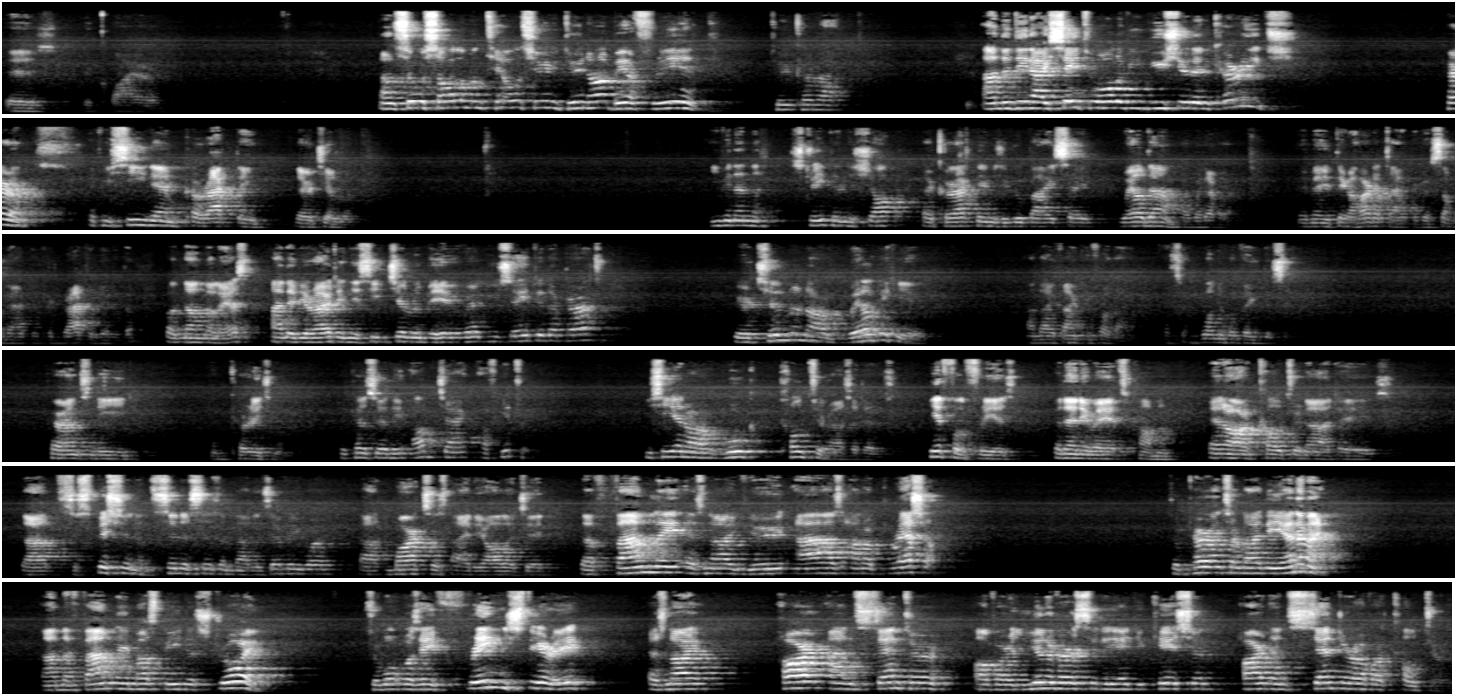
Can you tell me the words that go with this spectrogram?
is required. And so Solomon tells you do not be afraid to correct. And indeed, I say to all of you, you should encourage Parents, if you see them correcting their children, even in the street, in the shop, they correct them as you go by, say, well done, or whatever. They may take a heart attack because somebody actually congratulated them. But nonetheless, and if you're out and you see children behaving well, you say to their parents, Your children are well behaved, and I thank you for that. That's a wonderful thing to see. Parents need encouragement because they're the object of hatred. You see, in our woke culture, as it is, hateful phrase, but anyway, it's common. In our culture nowadays, that suspicion and cynicism that is everywhere, that Marxist ideology. The family is now viewed as an oppressor. So parents are now the enemy. And the family must be destroyed. So what was a fringe theory is now heart and center of our university education, heart and center of our culture.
